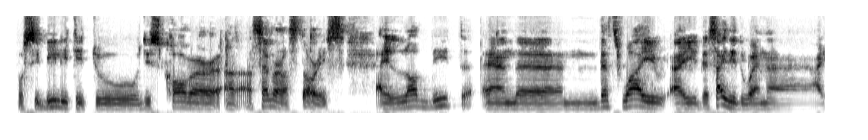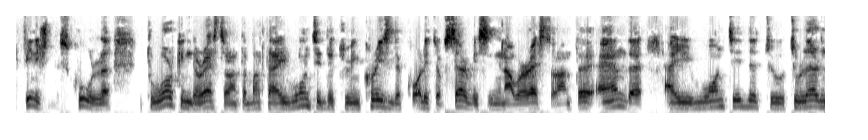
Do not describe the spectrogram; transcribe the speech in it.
possibility to discover several stories. I loved it, and um, that's why I decided when I finished the school to work in the restaurant. But I wanted to increase the quality of services in our restaurant and uh, I wanted to, to learn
